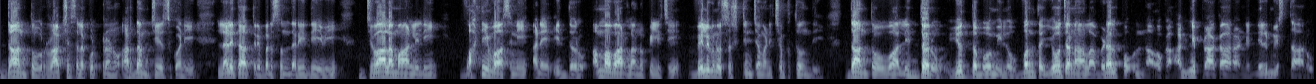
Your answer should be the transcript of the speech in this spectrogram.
దాంతో రాక్షసుల కుట్రను అర్థం చేసుకొని లలిత త్రిపుర సుందరి దేవి జ్వాలమాలిని వహ్నివాసిని అనే ఇద్దరు అమ్మవార్లను పిలిచి వెలుగును సృష్టించమని చెబుతుంది. దాంతో వాళ్ళిద్దరూ యుద్ధ భూమిలో వంద యోజనాల వెడల్పు ఉన్న ఒక అగ్ని ప్రాకారాన్ని నిర్మిస్తారు.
